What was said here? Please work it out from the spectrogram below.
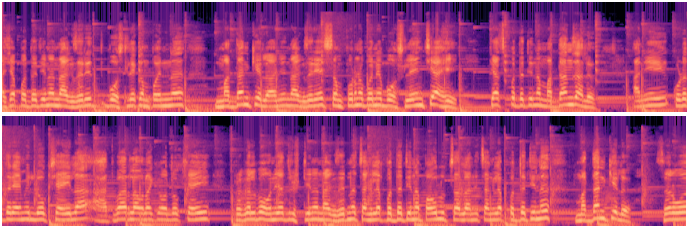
अशा पद्धतीनं नागझरीत भोसले कंपनीनं मतदान केलं आणि नागझरी हे संपूर्णपणे भोसल्यांची आहे. त्याच पद्धतीनं मतदान झालं. आणि कुठंतरी आम्ही लोकशाहीला हातभार लावला किंवा लोकशाही प्रगल्भ होण्याच्या दृष्टीनं नागझरीनं चांगल्या पद्धतीनं पाऊल उचललं आणि चांगल्या पद्धतीनं मतदान केलं. सर्व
